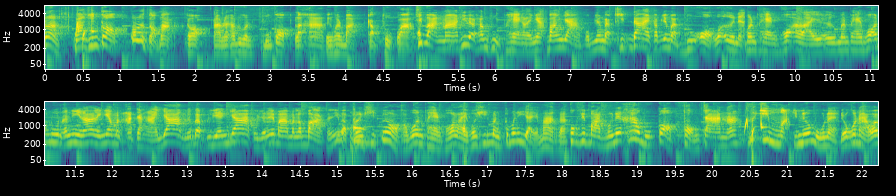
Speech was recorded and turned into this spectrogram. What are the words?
อะบางชิ้นกรอบก็ไม่กรอบมาก ก็ตามนะครับทุกคน หมูกรอบราคา 1,000 บาทกับถูกกว่า ที่ผ่านมาที่แบบทำถูกแพงอะไรเงี้ย บางอย่างผมยังแบบคิดได้ครับ ยังแบบดูออกว่าเออเนี่ยมันแพงเพราะอะไร เออ มันแพงเพราะนู่นอันนี้นะอะไรเงี้ย มันอาจจะหายากหรือแบบเลี้ยงยากกว่าจะได้มา มันลำบากแต่นี่แบบผมยังคิดไม่ออกครับว่ามันแพงเพราะอะไร เพราะชิ้นมันก็ไม่ได้ใหญ่มากนะ60บาทมึงได้ข้าวหมูกรอบสองจานนะคืออิ่มอะกินเนื้อหมูหน่อยเดี๋ยวคนหาว่า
